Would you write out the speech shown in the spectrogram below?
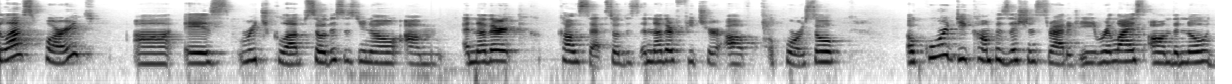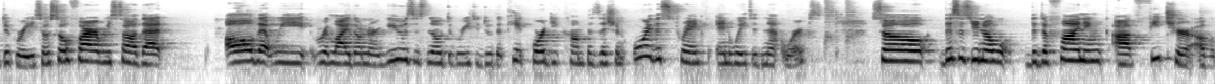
the last part uh, is rich club. So this is, you know, um, another concept. So this is another feature of a core. So a core decomposition strategy relies on the node degree. So, so far we saw that all that we relied on or used is node degree to do the K-core decomposition or the strength in weighted networks. So this is, you know, the defining uh, feature of a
